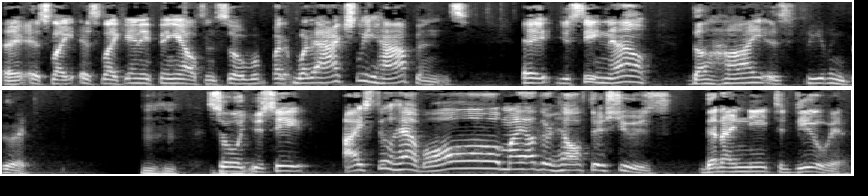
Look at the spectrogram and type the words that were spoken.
It's like it's like anything else. And so, but what actually happens, you see now, the high is feeling good. hmm So you see, I still have all my other health issues that I need to deal with.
